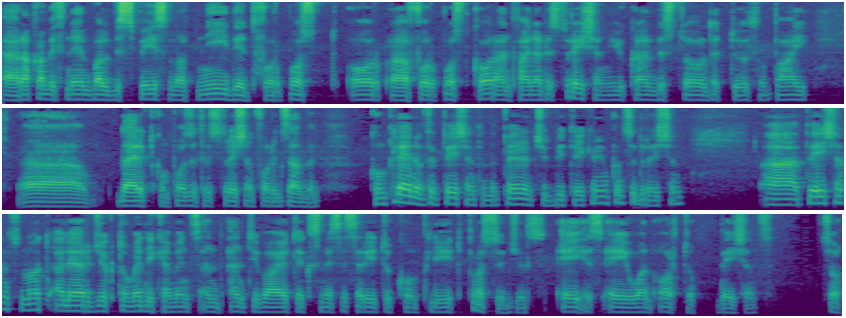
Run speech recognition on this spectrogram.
رقم اثنين bulb space not needed for post or uh, for post core and final restoration you can restore the tooth by uh, direct composite restoration for example complaint of the patient and the parent should be taken in consideration uh, patients not allergic to medicaments and antibiotics necessary to complete procedures ASA 1 or 2 patients so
